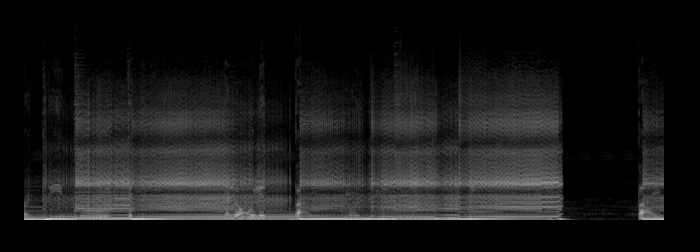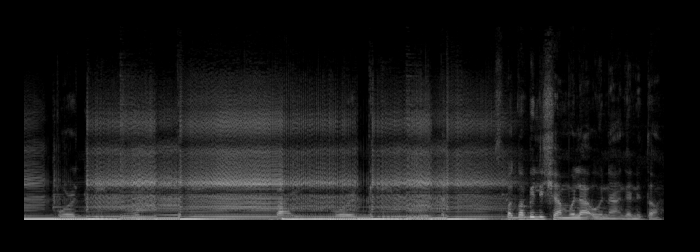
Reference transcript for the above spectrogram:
4, 3, 2, 3. Dalawang ulit. 5, 4, 3, 2, 5, 4, 3, 2, 5, 4, 3, 2, 3. So, pag mabilis siya, mula una, ganito.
